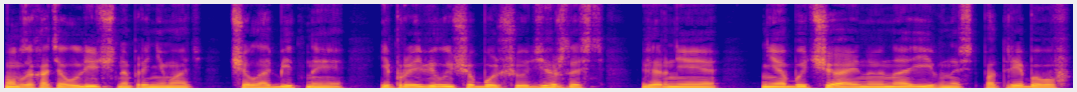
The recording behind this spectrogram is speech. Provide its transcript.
Он захотел лично принимать челобитные и проявил еще большую дерзость, вернее, необычайную наивность, потребовав,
